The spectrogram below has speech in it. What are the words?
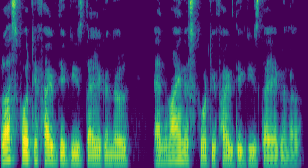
plus 45 degrees diagonal, and minus 45 degrees diagonal.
